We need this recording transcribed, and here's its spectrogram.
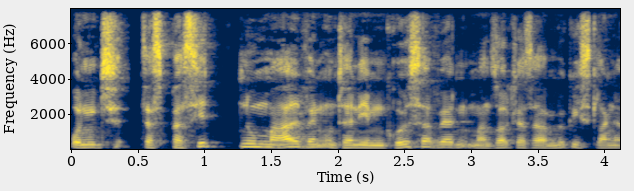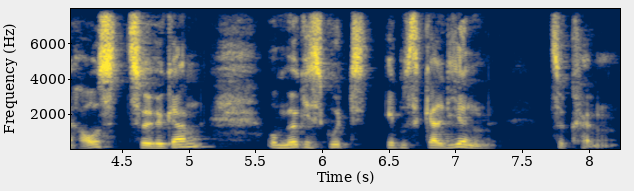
Und das passiert nun mal, wenn Unternehmen größer werden. Man sollte das aber möglichst lange rauszögern, um möglichst gut eben skalieren zu können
